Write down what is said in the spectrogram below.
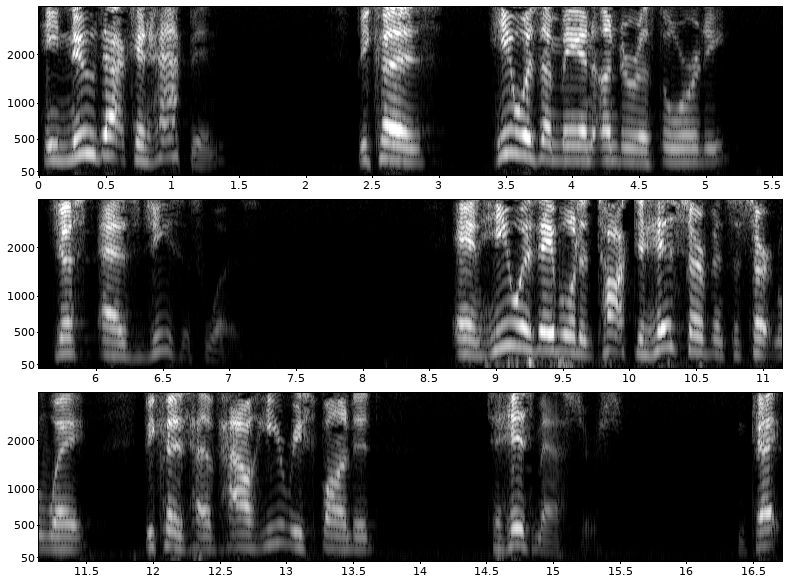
He knew that could happen because he was a man under authority just as Jesus was. And he was able to talk to his servants a certain way because of how he responded to his masters. Okay?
